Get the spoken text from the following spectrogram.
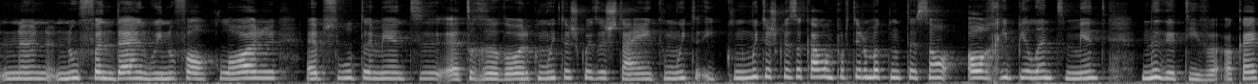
no, no fandango e no folclore absolutamente aterrador que muitas coisas têm que muita, e que muitas coisas acabam por ter uma conotação horripilantemente negativa, ok?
